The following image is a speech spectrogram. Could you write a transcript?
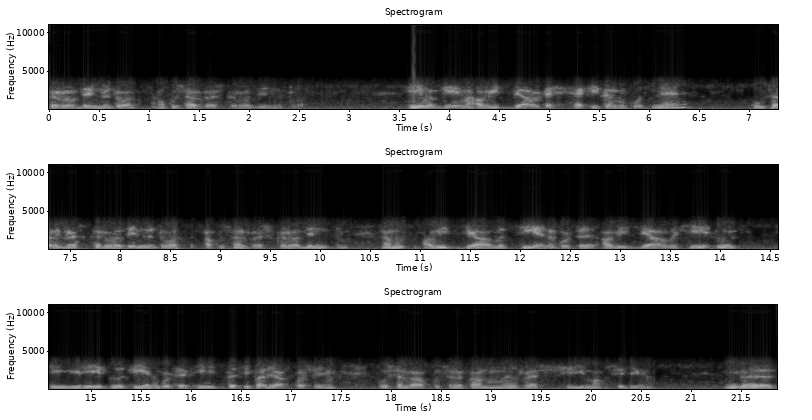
කරලා දෙන්නටවත් අකුසල් රැස් කරලා දෙන්නටවත්. ඒ වගේම අවිද්‍යාවට හැකියකමකුත් නැහැ. කුසල් රැස් කරලා දෙන්නටවත් අකුසල් රැස් කරලා දෙන්නටම. නමුත් අවිද්‍යාව තියෙනකොට අවිද්‍යාව හේතුව ඒ හේතුව තියෙනකොට ඒ ප්‍රතිඵලයක් වශයෙන් කුසල අකුසල කර්ම රැස්වීමක් සිදු වෙනවා. මේක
